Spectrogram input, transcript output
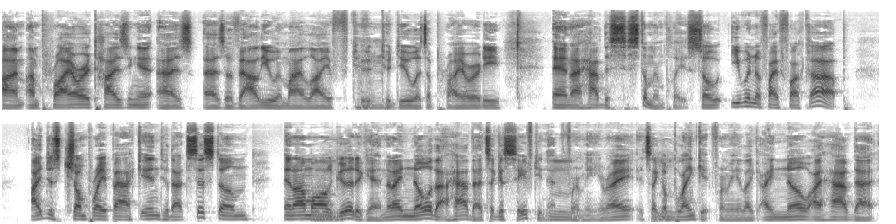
I'm I'm prioritizing it as as a value in my life to Mm-hmm. to do as a priority, and I have the system in place. So even if I fuck up, I just jump right back into that system and I'm all mm. good again. And I know that I have that. It's like a safety net for mm. me, right? It's like a mm. blanket for me. Like I know I have that.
